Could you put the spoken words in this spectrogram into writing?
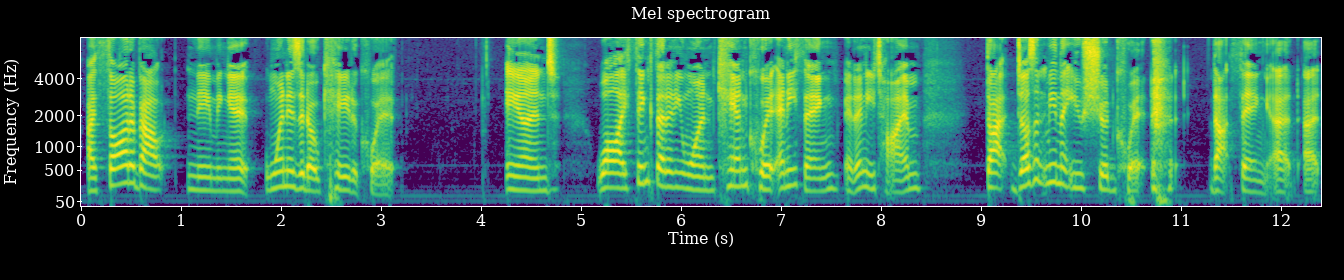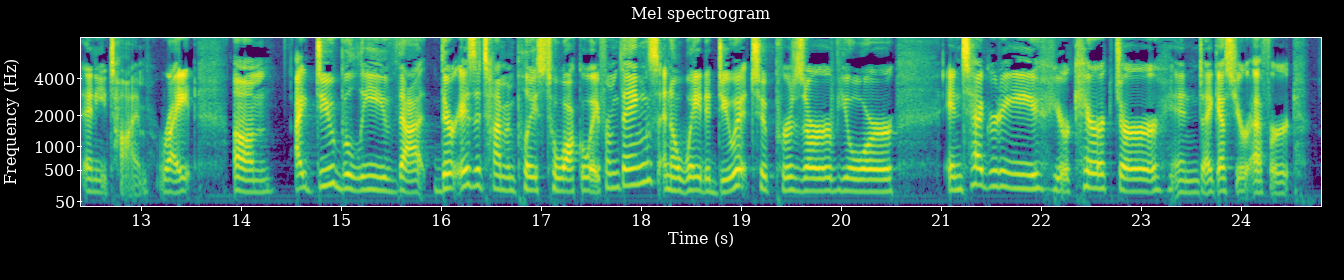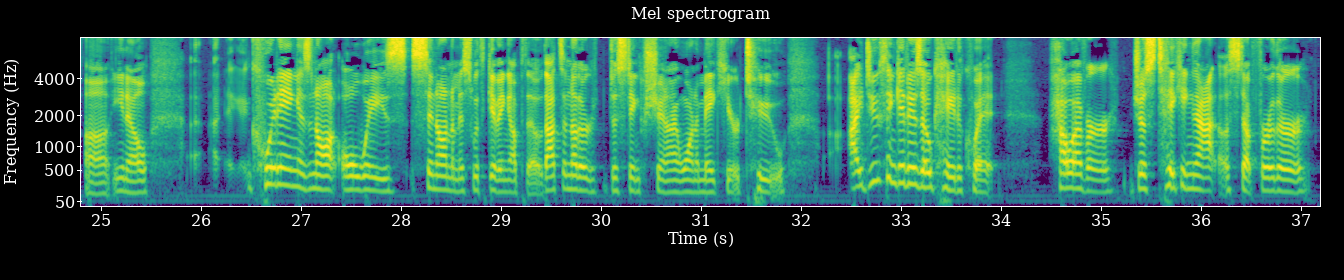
I thought about naming it when is it okay to quit, and while I think that anyone can quit anything at any time, that doesn't mean that you should quit that thing at, at any time, right? Um, I do believe that there is a time and place to walk away from things and a way to do it to preserve your integrity, your character, and I guess your effort. Uh, you know, quitting is not always synonymous with giving up, though. That's another distinction I want to make here, too. I do think it is okay to quit. However, just taking that a step further,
